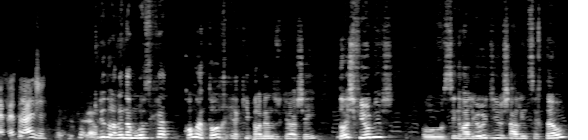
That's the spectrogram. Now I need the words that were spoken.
é verdade. É muito legal. Querido, além da música, como ator, e aqui pelo menos o que eu achei, dois filmes, o Cine Hollywood e o Shaolin do Sertão,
